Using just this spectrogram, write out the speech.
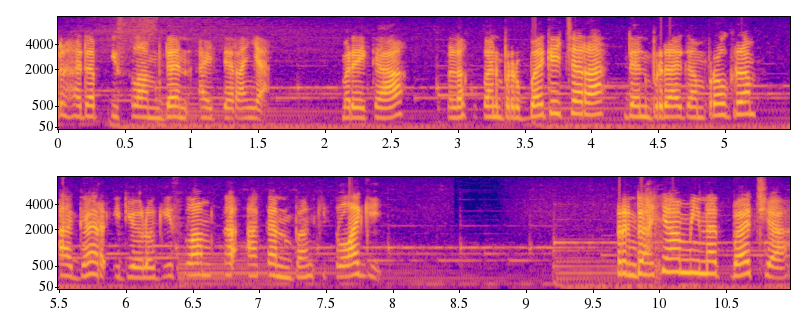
terhadap Islam dan ajarannya. Mereka melakukan berbagai cara dan beragam program agar ideologi Islam tak akan bangkit lagi. Rendahnya minat baca,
